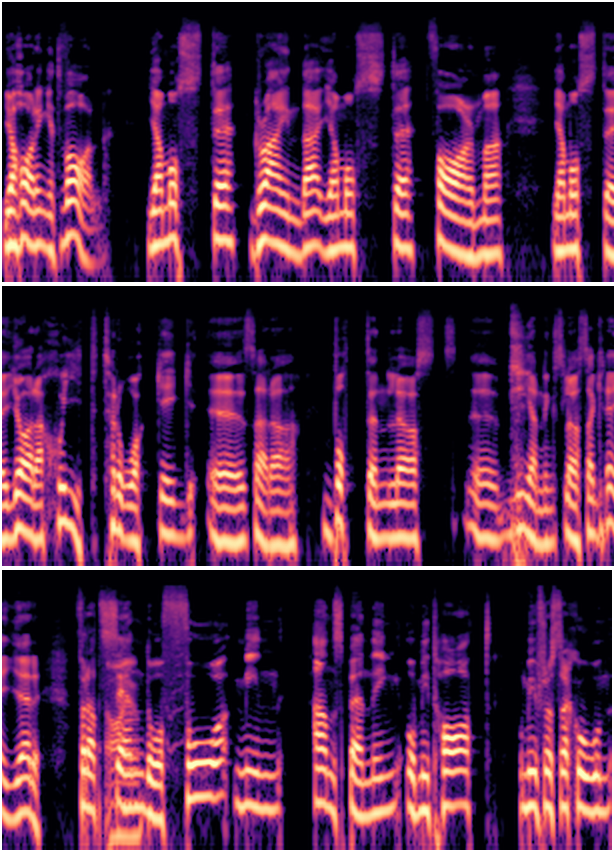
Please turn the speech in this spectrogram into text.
Jag har inget val. Jag måste grinda, jag måste farma, jag måste göra skittråkig, eh, så här, bottenlöst, eh, meningslösa grejer. För att Ja, sen jo. då få min anspänning och mitt hat och min frustration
